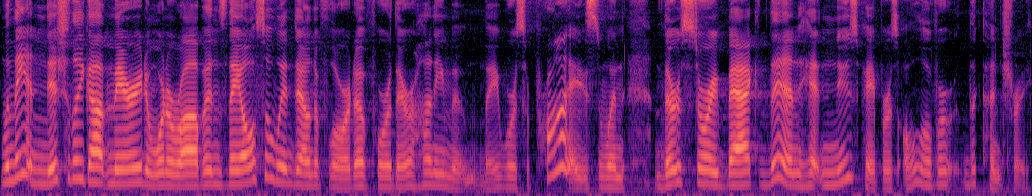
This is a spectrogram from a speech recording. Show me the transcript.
When they initially got married in Warner Robins, they also went down to Florida for their honeymoon. They were surprised when their story back then hit newspapers all over the country.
